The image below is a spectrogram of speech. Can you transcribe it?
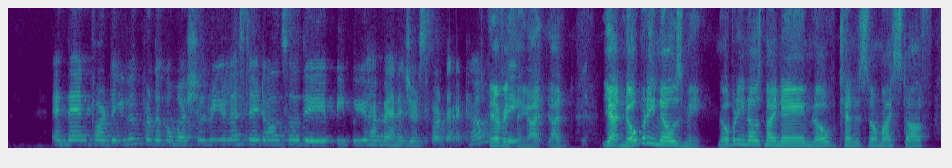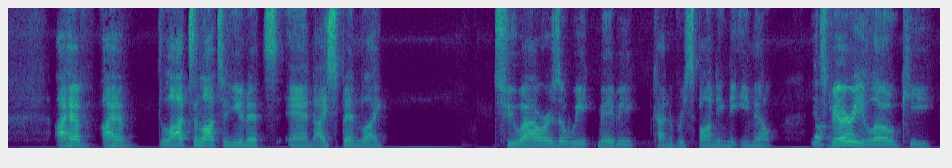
and then for the even for the commercial real estate also they people you have managers for that huh? Everything. They, I, I yeah nobody knows me. Nobody knows my name. No tenants know my stuff. I have i have lots and lots of units and i spend like two hours a week maybe kind of responding to email. It's okay. very low key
